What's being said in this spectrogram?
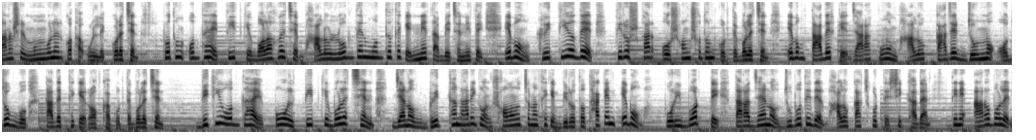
মানুষের মঙ্গলের কথা উল্লেখ করেছেন। প্রথম অধ্যায়ে তিতকে বলা হয়েছে, ভালো লোকদের মধ্য থেকে নেতা বেছে নিতে এবং কৃতীয়দের তিরস্কার ও সংশোধন করতে বলেছেন এবং তাদেরকে যারা কোনো ভালো কাজের জন্য অযোগ্য, তাদের থেকে রক্ষা করতে বলেছেন। দ্বিতীয় অধ্যায়ে পোল তিতকে বলেছেন, যেন বৃদ্ধা নারীগণ সমালোচনা থেকে বিরত থাকেন এবং পরিবর্তে তারা যেন যুবতীদের ভালো কাজ করতে শিক্ষা দেন। তিনি আরও বলেন,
